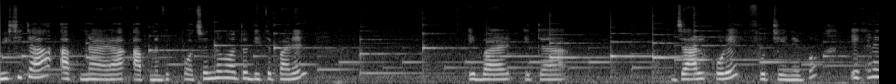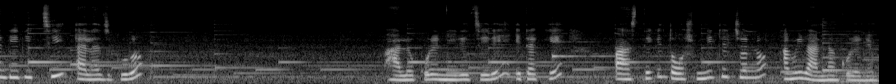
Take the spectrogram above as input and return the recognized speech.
মিষ্টিটা আপনারা আপনাদের পছন্দ মতো দিতে পারেন। এবার এটা জাল করে ফুটিয়ে নেব। এখানে দিয়ে দিচ্ছি এলাচ গুঁড়ো। ভালো করে নেড়ে চেড়ে এটাকে পাঁচ থেকে দশ মিনিটের জন্য আমি রান্না করে নেব।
